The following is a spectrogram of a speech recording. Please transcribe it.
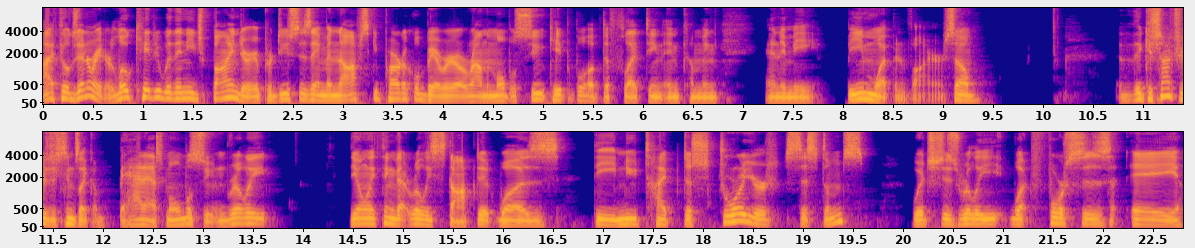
I-field generator. Located within each binder, it produces a Minovsky particle barrier around the mobile suit capable of deflecting incoming enemy beam weapon fire. So, the Kshatriya just seems like a badass mobile suit, and really, the only thing that really stopped it was the new type destroyer systems, which is really what forces a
